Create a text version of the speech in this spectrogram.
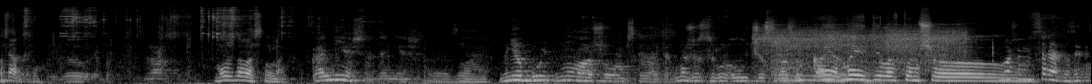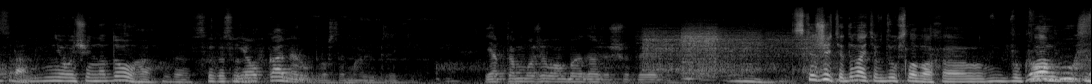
Здравствуйте. Можно вас снимать? Конечно, конечно. Я знаю. У меня будет много что вам сказать. Так может сру- лучше сразу в Мы, камеру? мы дело в том, что Можемо всередину зайти сюди. не очень надолго. Да, сколько Я суток? в камеру просто могли бы зайти. Я бы там, может, вам бы даже что-то это... Скажите, давайте в двух словах. а, в- К Ну, вам, двух вам,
